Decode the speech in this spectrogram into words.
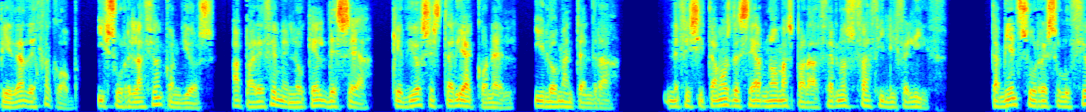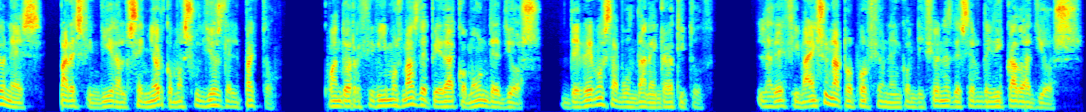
Piedad de Jacob, y su relación con Dios, aparecen en lo que él desea, que Dios estaría con él, y lo mantendrá. Necesitamos desear no más para hacernos fácil y feliz. También su resolución es, para escindir al Señor como su Dios del pacto. Cuando recibimos más de piedad común de Dios, debemos abundar en gratitud. La décima es una proporción en condiciones de ser dedicado a Dios,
